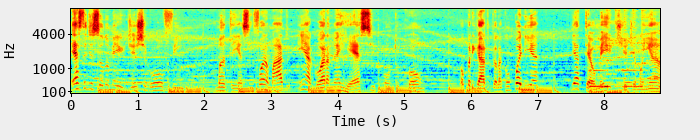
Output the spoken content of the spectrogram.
Esta edição do meio-dia chegou ao fim. Mantenha-se informado em agora no rs.com. Obrigado pela companhia e até o meio-dia de amanhã.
